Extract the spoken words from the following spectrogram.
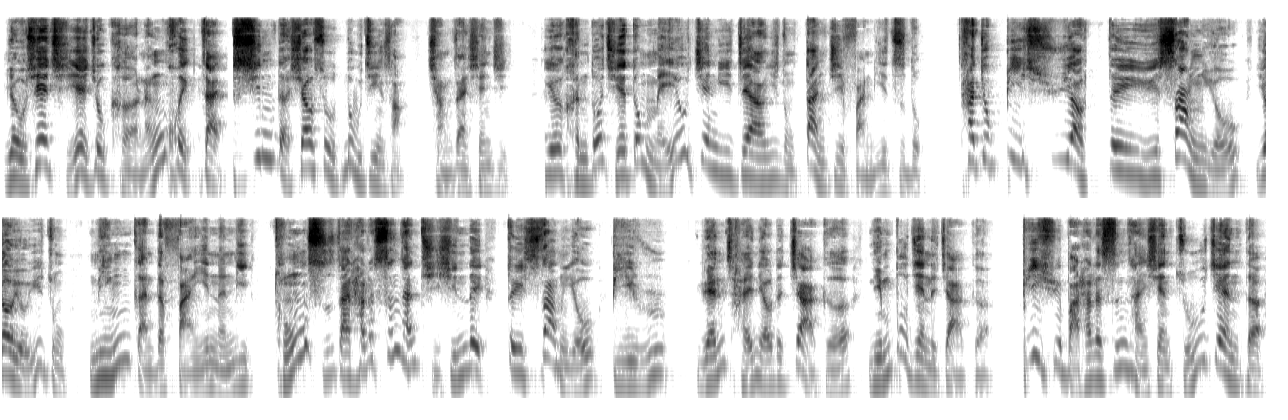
有些企业就可能会在新的销售路径上抢占先机，有很多企业都没有建立这样一种淡季返利制度，它就必须要对于上游要有一种敏感的反应能力。同时，在它的生产体系内，对上游，比如原材料的价格、零部件的价格，必须把它的生产线逐渐的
